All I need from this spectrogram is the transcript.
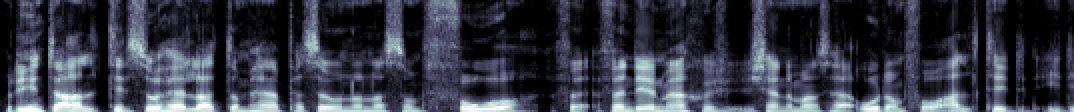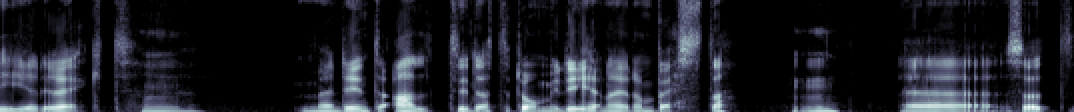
Och det är inte alltid så heller att de här personerna som får, för, för en del människor känner man så här, och de får alltid idéer direkt. Mm. Men det är inte alltid att de idéerna är de bästa. Mm. Eh, Så att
